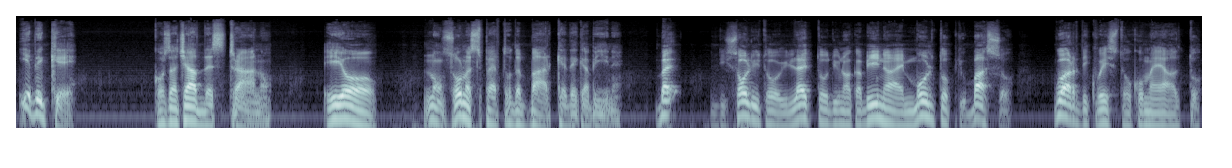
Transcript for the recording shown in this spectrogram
E perché? Cosa c'ha di strano? Io non sono esperto de barche e de cabine. Beh, di solito il letto di una cabina è molto più basso. Guardi questo com'è alto.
